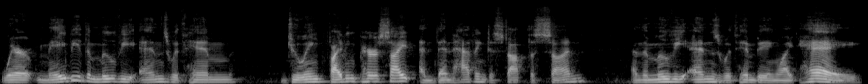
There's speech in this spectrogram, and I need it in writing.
where maybe the movie ends with him doing fighting parasite and then having to stop the sun and the movie ends with him being like hey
